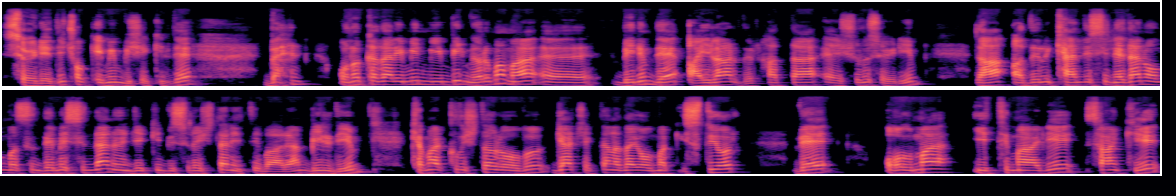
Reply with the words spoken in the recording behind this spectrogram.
söyledi çok emin bir şekilde. Ben ona kadar emin miyim bilmiyorum ama e, benim de aylardır hatta e, şunu söyleyeyim daha adını kendisi neden olmasın demesinden önceki bir süreçten itibaren bildiğim Kemal Kılıçdaroğlu gerçekten aday olmak istiyor ve olma ihtimali sanki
